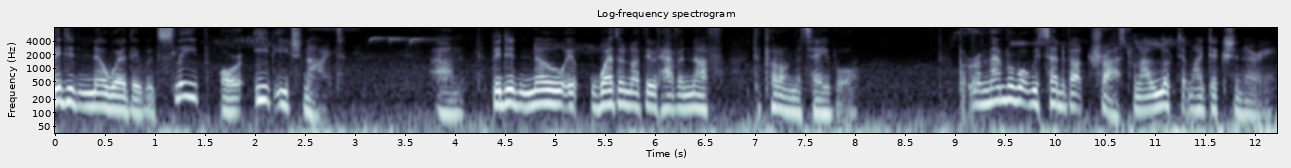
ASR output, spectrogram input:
They didn't know where they would sleep or eat each night. Um, they didn't know it, whether or not they would have enough to put on the table. But remember what we said about trust when I looked at my dictionary.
